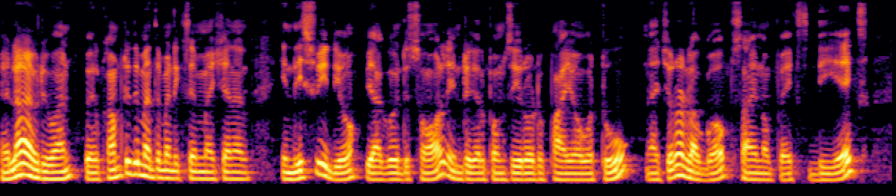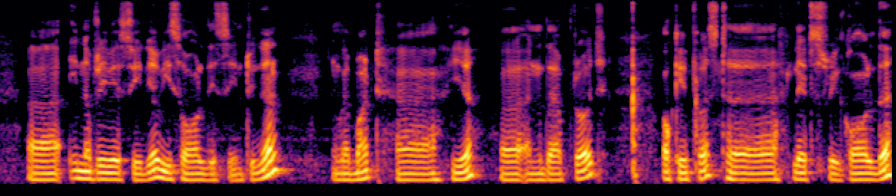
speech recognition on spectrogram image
Hello everyone, welcome to the Mathematics MI channel. In this video, we are going to solve integral from 0 to pi over 2 natural log of sine of x dx. Uh, in a previous video, we solved this integral, uh, but uh, here uh, another approach. Okay, first uh, let's recall the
